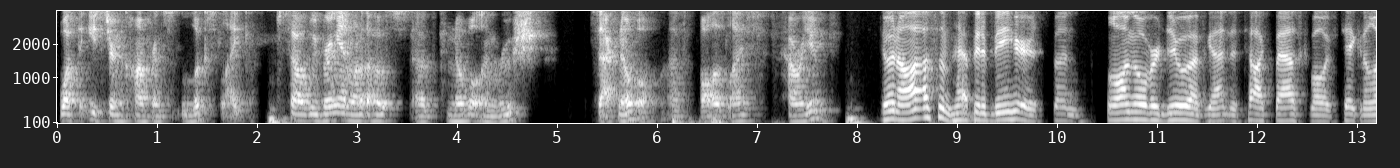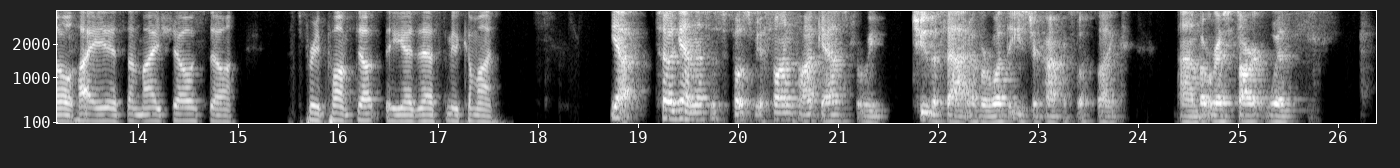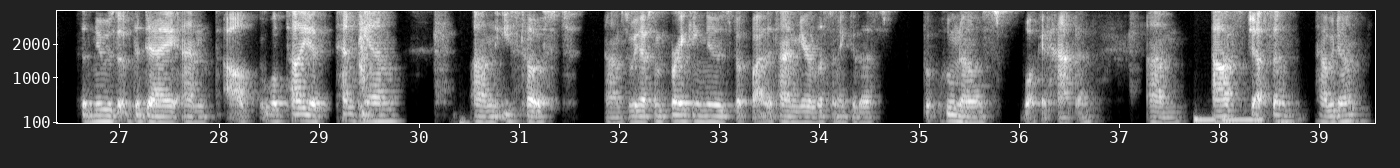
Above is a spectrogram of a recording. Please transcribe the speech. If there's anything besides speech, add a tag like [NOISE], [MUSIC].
what the Eastern Conference looks like. So we bring in one of the hosts of Noble and Roosh, Zach Noble of Ball is Life. How are you? Doing awesome. Happy to be here. It's been long overdue. I've gotten to talk basketball. We've taken a little hiatus on my show, so it's pretty pumped up that you guys asked me to come on. Yeah. So again, this is supposed to be a fun podcast where we chew the fat over what the Eastern Conference looks like. Um, but we're going to start with the news of the day, and I'll we'll tell you it's 10 p.m. on the East Coast. Um, so we have some breaking news, but by the time you're listening to this, who knows what could happen? Um, Alex, Justin, how we doing?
